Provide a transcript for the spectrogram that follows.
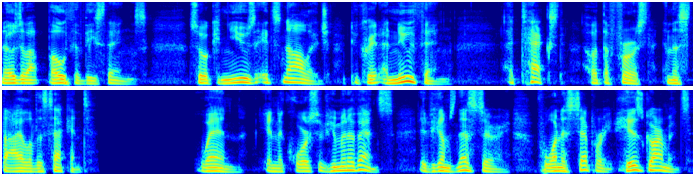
knows about both of these things, so it can use its knowledge to create a new thing, a text about the first in the style of the second. When, in the course of human events, it becomes necessary for one to separate his garments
